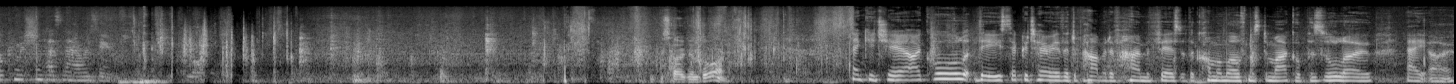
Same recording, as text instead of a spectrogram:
Royal Commission has now resumed. Ms Hogan-Doran. Thank you, Chair. I call the Secretary of the Department of Home Affairs of the Commonwealth, Mr Michael Pezzullo, AO.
